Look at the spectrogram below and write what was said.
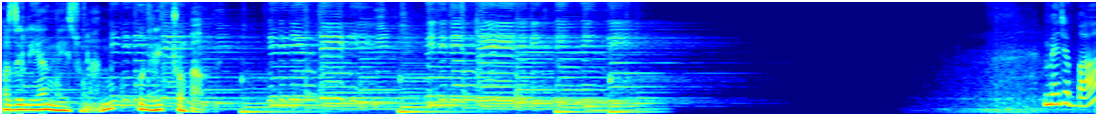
Hazırlayan ve sunan Kudret Çoban. Merhaba,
